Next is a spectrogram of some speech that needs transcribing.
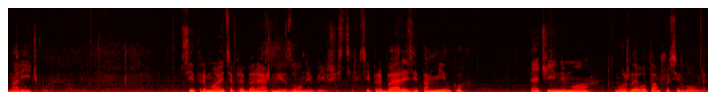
на річку. Всі тримаються прибережної зони в більшості. Всі при березі, там мілко, течії нема. Можливо, там щось і ловлять.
